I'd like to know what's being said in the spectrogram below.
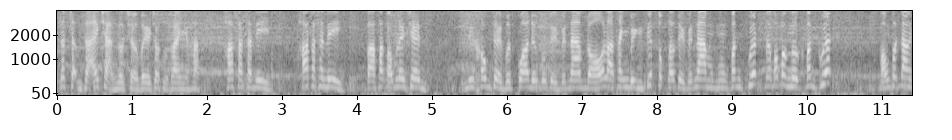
rất chậm rãi trả ngược trở về cho thủ thành Hassani, Hassasani Hassasani và phát bóng lên trên nhưng không thể vượt qua được đội tuyển Việt Nam. Đó là Thanh Bình tiếp tục là đội tuyển Việt Nam. Văn Quyết đã bóng bằng ngực Văn Quyết. Bóng vẫn đang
